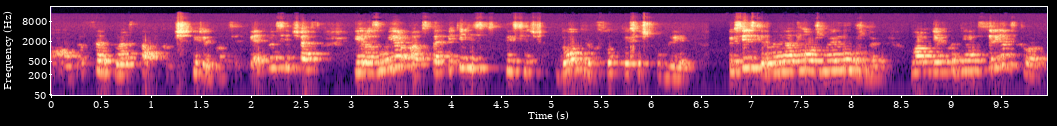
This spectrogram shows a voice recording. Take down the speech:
а, процентная ставка 4,25 на сейчас и размер от 150 тысяч до 300 тысяч рублей. То есть если на неотложные нужды вам необходимо средства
